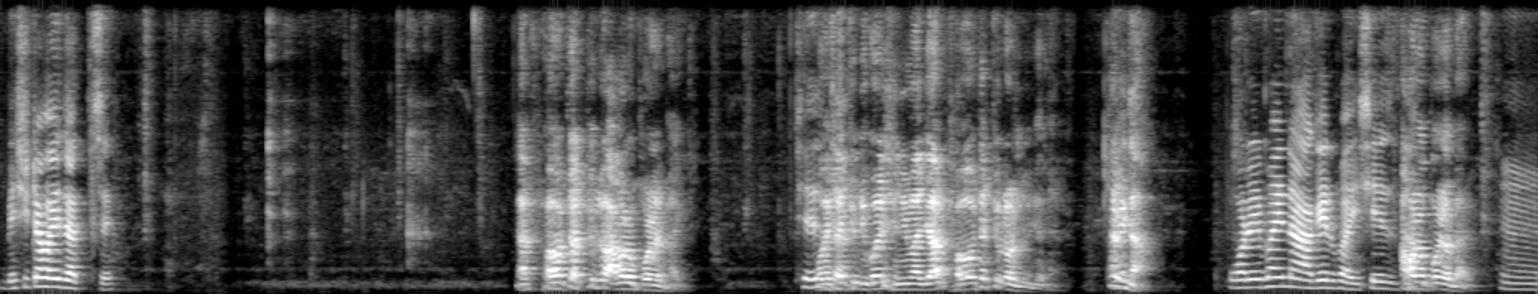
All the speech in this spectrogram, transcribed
বেশিটা হয়ে যাচ্ছে। আর সহচার ছিল আমার ওপরের ভাই। পয়সা চুরি করে সিনেমা যাওয়ার ছিল ওরা দুজনে। আমি না। পরের ভাই না আগের ভাই? শেষ। আমার ওপরের ভাই। হুম।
